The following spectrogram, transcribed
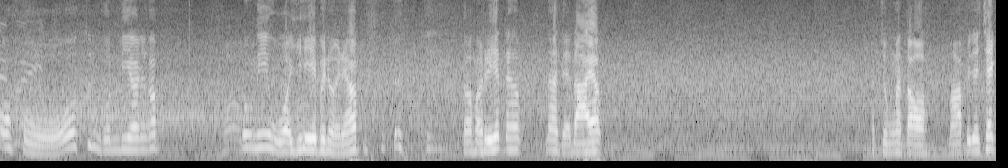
โอ้โหขึ้นคนเดียวนะครับ ลูกนี้หัวเยไปหน่อยนะครับตอเรสนะครับ น่าเสียดายครับปรับชมกันต่อ มาไปเช็ค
